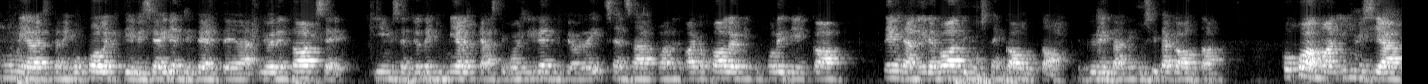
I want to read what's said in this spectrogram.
mun mielestä niin kuin kollektiivisia identiteettejä, joiden taakse ihmiset jotenkin mielekkäästi voisi identifioida itsensä, vaan että aika paljon niin kuin politiikkaa tehdään niiden vaatimusten kautta ja pyritään niin kuin sitä kautta kokoamaan ihmisiä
